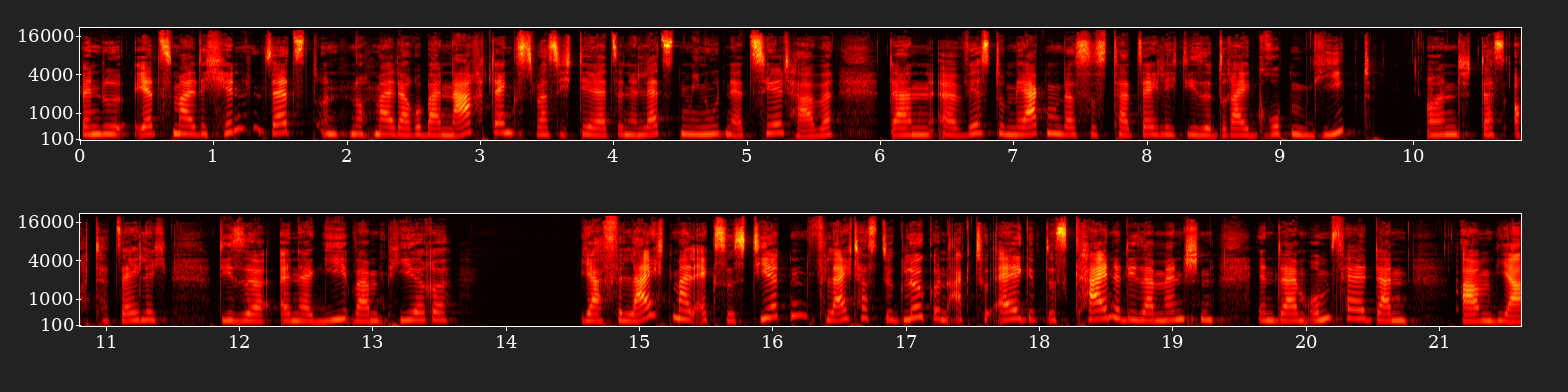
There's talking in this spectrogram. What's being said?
wenn du jetzt mal dich hinsetzt und nochmal darüber nachdenkst, was ich dir jetzt in den letzten Minuten erzählt habe, dann äh, wirst du merken, dass es tatsächlich diese drei Gruppen gibt und dass auch tatsächlich diese Energievampire ja vielleicht mal existierten. Vielleicht hast du Glück und aktuell gibt es keine dieser Menschen in deinem Umfeld. Dann ähm, ja,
